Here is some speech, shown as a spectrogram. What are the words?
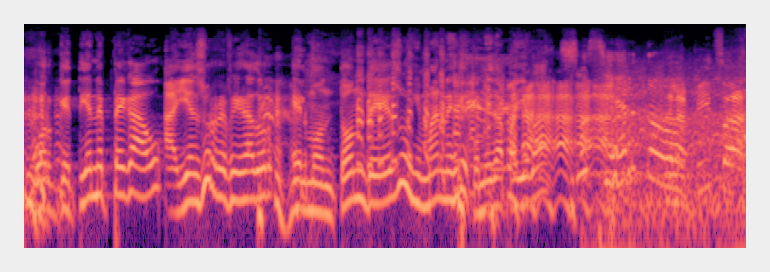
Porque tiene pegado ahí en su refrigerador el montón de esos imanes de comida para llevar. Sí, es cierto. De la pizza.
